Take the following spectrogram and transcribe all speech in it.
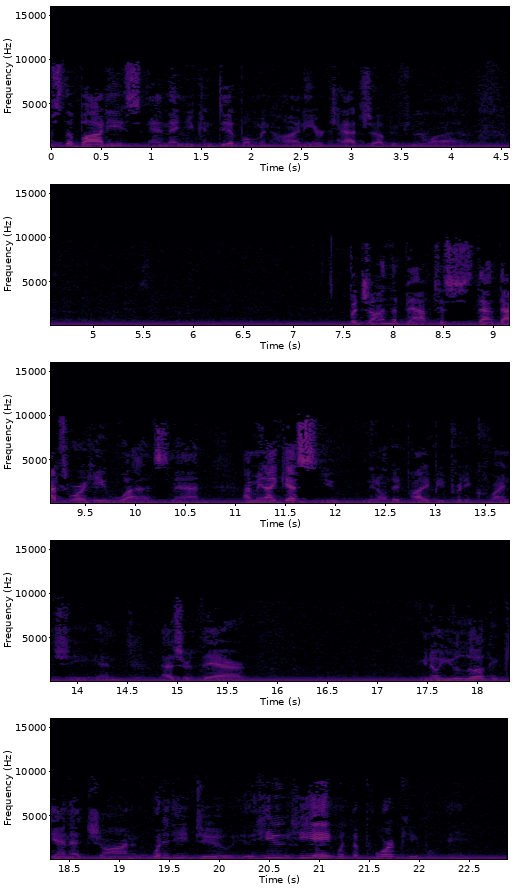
roast the bodies, and then you can dip them in honey or ketchup if you want. But John the Baptist, that, that's where he was, man. I mean, I guess you, you know, they'd probably be pretty crunchy, and as you're there, you know, you look again at John, and what did he do? He, he ate what the poor people ate.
